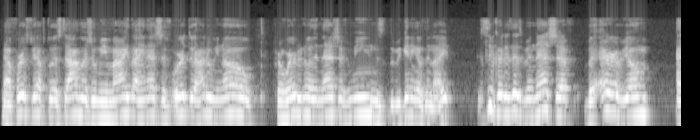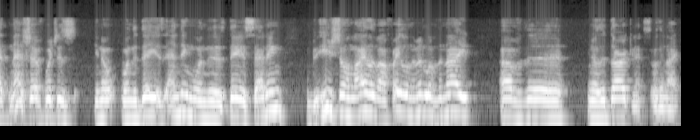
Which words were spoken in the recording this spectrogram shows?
Now, first we have to establish how do we know from where do we know that Neshef means the beginning of the night? Because it says Beneshef yom at Neshef, which is, you know, when the day is ending, when the day is setting, Be'ishon Laila V'afel in the middle of the night of the, you know, the darkness of the night.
